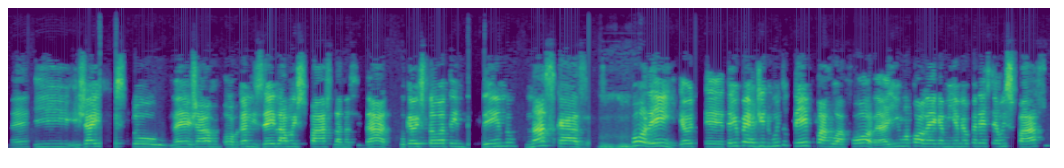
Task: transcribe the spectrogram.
né? E já estou, né, já organizei lá um espaço lá na cidade, porque eu estou atendendo nas casas. Uhum. Porém, eu eh, tenho perdido muito tempo para a rua fora, aí uma colega minha me ofereceu um espaço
